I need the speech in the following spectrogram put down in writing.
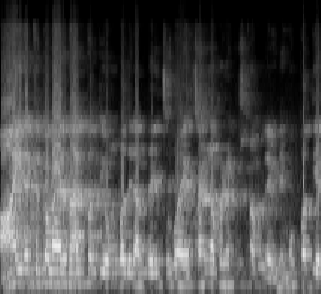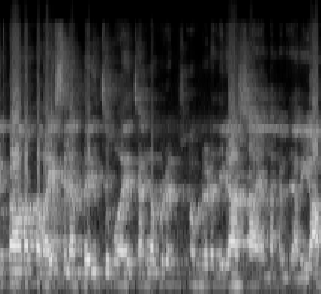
ആയിരത്തി തൊള്ളായിരത്തി നാൽപ്പത്തി ഒമ്പതിൽ അന്തരിച്ചു പോയ ചങ്ങമ്പുഴ കൃഷ്ണപിള്ളയുടെ മുപ്പത്തി എട്ടാമത്തെ വയസ്സിൽ അന്തരിച്ചു പോയ ചങ്ങമ്പുഴ കൃഷ്ണപിള്ളയുടെ നിരാശ എന്ന കവിത അറിയാം.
